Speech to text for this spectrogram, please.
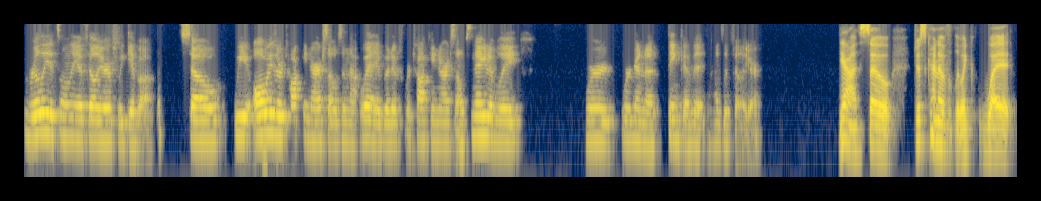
really, it's only a failure if we give up. So we always are talking to ourselves in that way. But if we're talking to ourselves negatively, we're we're gonna think of it as a failure. Yeah. So just kind of like what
